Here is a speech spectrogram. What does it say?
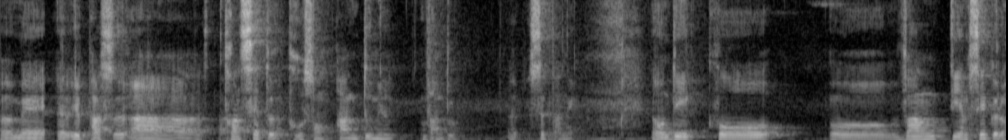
euh, mais il passe à 37% en 2022, euh, cette année. On dit qu'au XXe siècle,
